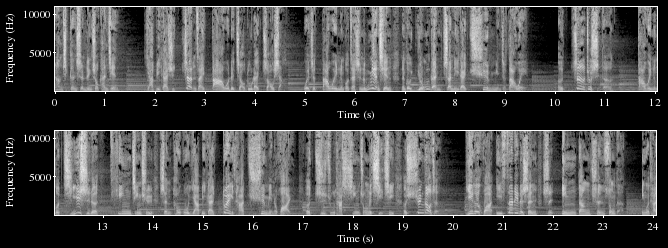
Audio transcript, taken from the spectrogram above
让其更深领受看见，亚比该是站在大卫的角度来着想，为着大卫能够在神的面前能够勇敢站立，来劝勉着大卫，而这就使得。大卫能够及时的听进去神透过亚比该对他劝勉的话语，而止住他心中的血气，而宣告着耶和华以色列的神是应当称颂的，因为他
